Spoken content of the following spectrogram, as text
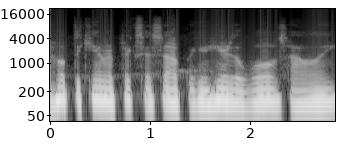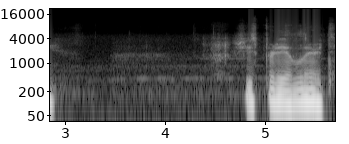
Hope the camera picks this up. We can hear the wolves howling. She's pretty alert.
